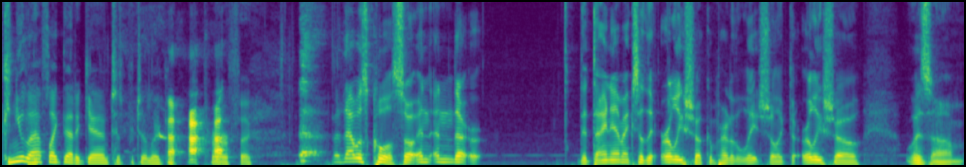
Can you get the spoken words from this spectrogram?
Can you laugh like that again? Just pretend like perfect. but that was cool. So and and the the dynamics of the early show compared to the late show, like the early show was um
